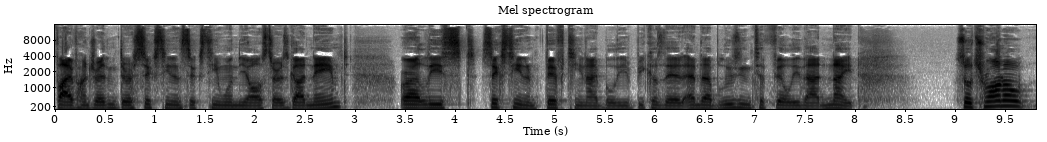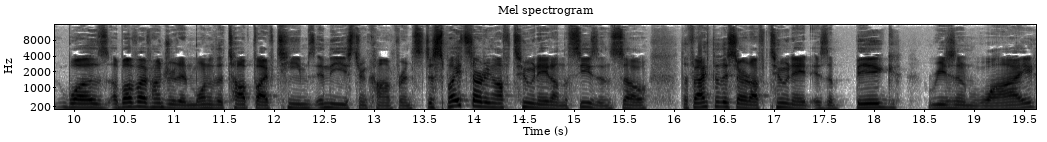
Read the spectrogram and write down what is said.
500. I think they were 16 and 16 when the All Stars got named, or at least 16 and 15, I believe, because they had ended up losing to Philly that night. So Toronto was above 500 and one of the top five teams in the Eastern Conference, despite starting off 2 and 8 on the season. So the fact that they started off 2 and 8 is a big reason why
